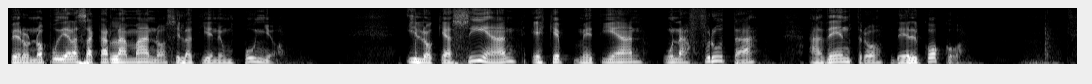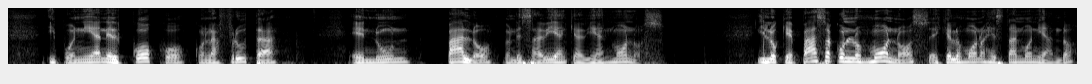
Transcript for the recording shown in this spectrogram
pero no pudiera sacar la mano si la tiene un puño. Y lo que hacían es que metían una fruta adentro del coco y ponían el coco con la fruta en un palo donde sabían que habían monos. Y lo que pasa con los monos es que los monos están moneando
